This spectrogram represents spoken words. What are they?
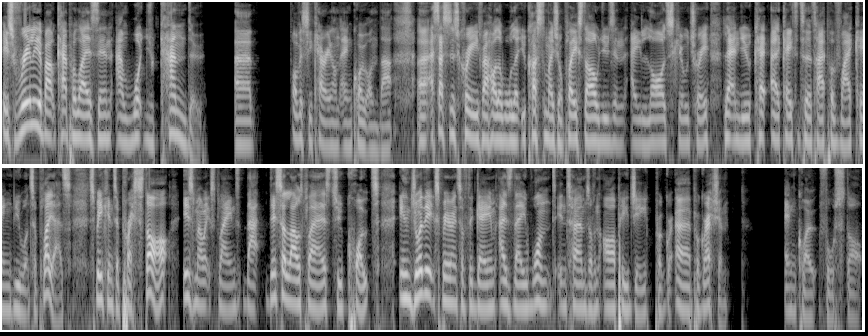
It's really about capitalizing and what you can do. Uh, obviously, carrying on end quote on that. Uh, Assassin's Creed Valhalla will let you customize your playstyle using a large skill tree, letting you ca- uh, cater to the type of Viking you want to play as. Speaking to Press Start, Ismail explained that this allows players to, quote, enjoy the experience of the game as they want in terms of an RPG prog- uh, progression, end quote, full stop.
